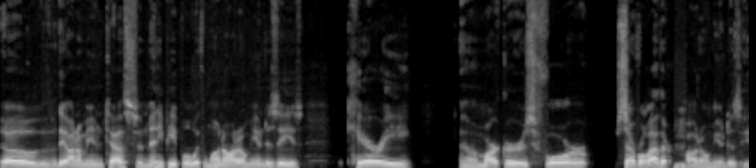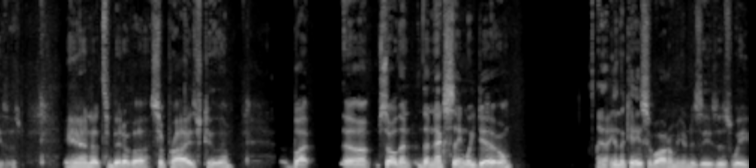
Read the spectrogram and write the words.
of the autoimmune tests, and many people with one autoimmune disease carry uh, markers for several other mm. autoimmune diseases, and that's a bit of a surprise to them. But uh, so then the next thing we do uh, in the case of autoimmune diseases, we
